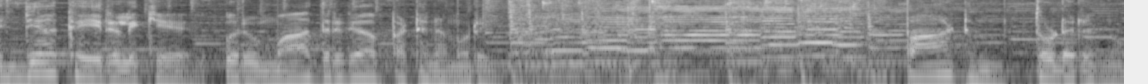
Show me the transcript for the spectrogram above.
വിദ്യാ കൈരളിക്ക് ഒരു മാതൃകാ പഠനമുറി. പാഠം തുടരുന്നു.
